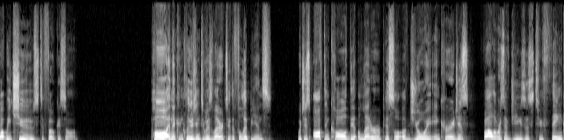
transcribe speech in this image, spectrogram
what we choose to focus on. Paul, in the conclusion to his letter to the Philippians, which is often called the letter or epistle of joy, encourages followers of Jesus to think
